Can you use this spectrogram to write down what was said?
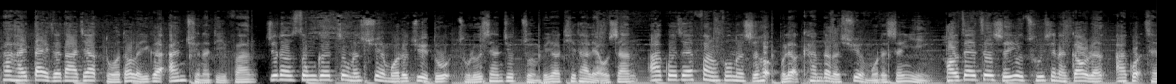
他还带着大家躲到了一个安全的地方。知道松哥中了血魔的剧毒，楚留香就准备要替他疗伤。阿郭在放风的时候，不料看到了血魔的身影，好在这时又出现了高人，阿郭才。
